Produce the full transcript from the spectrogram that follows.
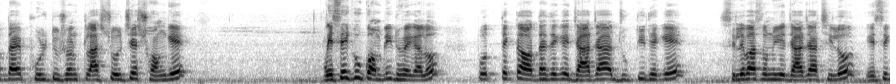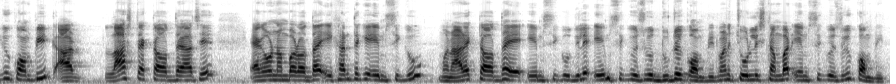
অধ্যায় ফুল টিউশন ক্লাস চলছে, সঙ্গে এসে কিউ কমপ্লিট হয়ে গেল। প্রত্যেকটা অধ্যায় থেকে যা যা যুক্তি থেকে সিলেবাস অনুযায়ী যা যা ছিল এসে কিউ কমপ্লিট আর লাস্ট একটা অধ্যায় আছে এগারো নম্বর অধ্যায়, এখান থেকে এমসিকিউ মানে আরেকটা অধ্যায় এমসিকিউ দিলে এমসিকিউ এসিকিউ দুটোই কমপ্লিট মানে চল্লিশ নাম্বার এমসিকিউ এসিকিউ কমপ্লিট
